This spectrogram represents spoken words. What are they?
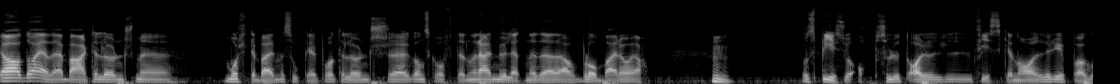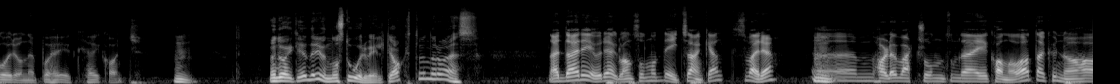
Ja, da er det bær til lunsj med moltebær med sukker på til lunsj eh, ganske ofte når jeg har muligheten til det. Blåbær og ja. Mm. Og spiser jo absolutt all fisken og all rypa går jo ned på høy, høykant. Mm. Men du har ikke drevet noe storviltjakt underveis? Nei, der er jo reglene sånn at det er ikke så enkelt, dessverre. Mm. Eh, har det vært sånn som det er i Canada, at jeg kunne ha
